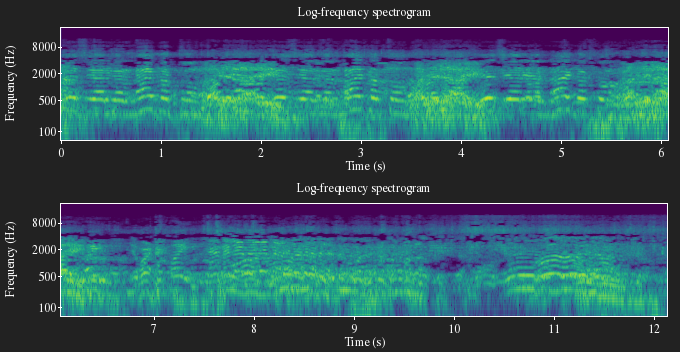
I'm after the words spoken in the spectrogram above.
కేసీఆర్ గారి నాయకత్వం. కేసీఆర్ గారి నాయకత్వం. కేసీఆర్ గారి నాయకత్వం. దయచేసి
